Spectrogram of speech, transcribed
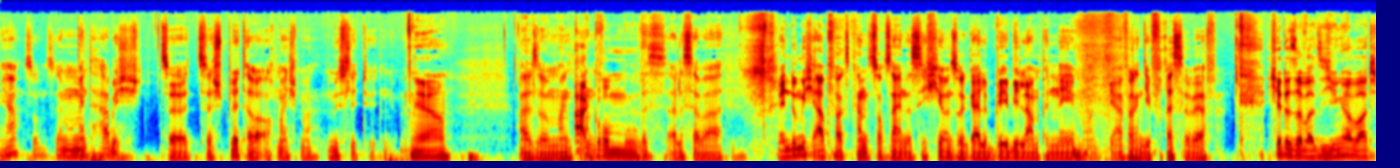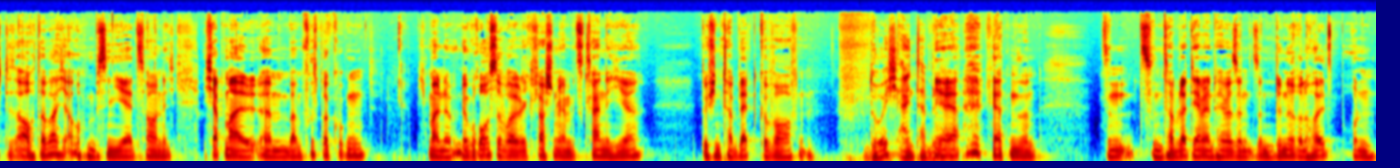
Ja, so, so Momente habe ich. Ich zer, zersplittere auch manchmal Müsli-Tüten. Ja. Also man kann alles, alles erwarten. Wenn du mich abfuckst, kann es doch sein, dass ich hier unsere geile Babylampe nehme und die einfach in die Fresse werfe. Ich hätte es aber, als ich jünger war, ich das auch. Da war ich auch ein bisschen jähzornig. Ich habe mal ähm, beim Fußball gucken, ich mal eine, eine große Wolke Flaschen, wir haben jetzt kleine hier, durch ein Tablett geworfen. Durch ein Tablett. Ja, ja. Wir hatten so ein, so ein, so ein Tablett, die haben ja teilweise so einen, so einen dünneren Holzboden.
